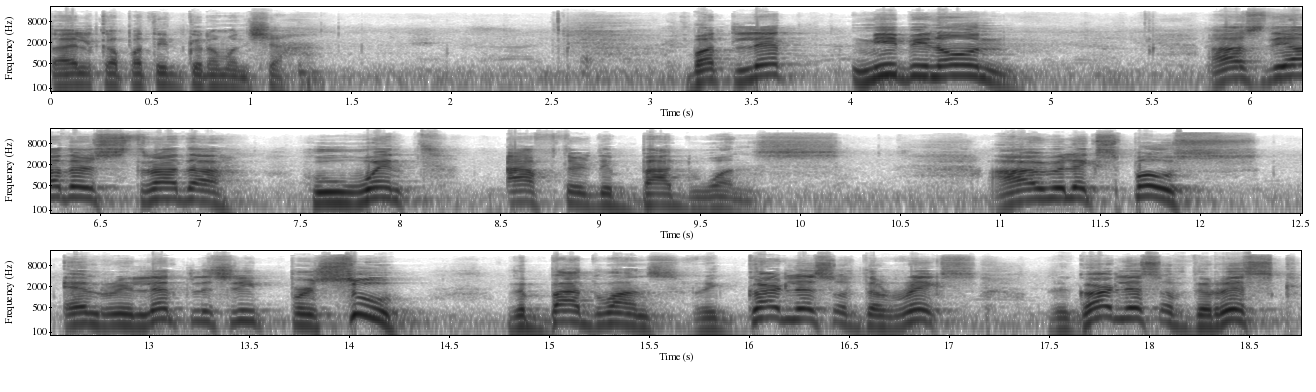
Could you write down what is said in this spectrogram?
Dahil kapatid ko naman siya. But let me be known as the other strada who went after the bad ones. I will expose and relentlessly pursue the bad ones regardless of the risks, regardless of the risk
